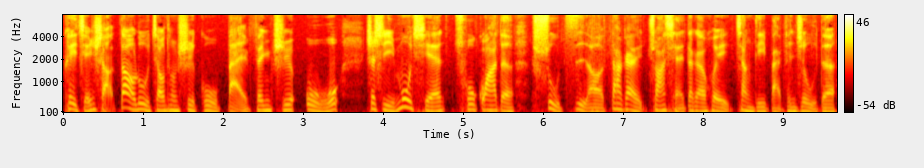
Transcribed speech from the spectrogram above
可以减少道路交通事故百分之五。这是以目前粗瓜的数字啊，大概抓起来大概会降低百分之五的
